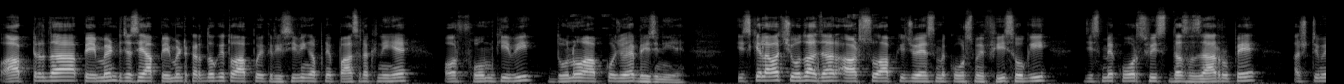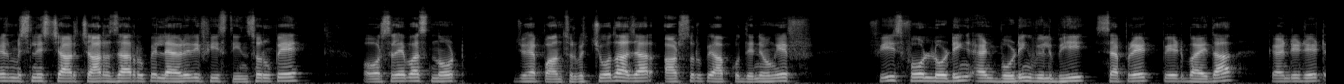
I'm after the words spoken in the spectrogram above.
आफ्टर द पेमेंट जैसे आप पेमेंट कर दोगे तो आपको एक रिसीविंग अपने पास रखनी है और फॉर्म की भी दोनों आपको जो है भेजनी है। इसके अलावा चौदह हज़ार आठ सौ आपकी जो है इसमें कोर्स में फ़ीस होगी। जिसमें कोर्स फ़ीस दस हज़ार रुपये अस्टिमेट मिसलिस चार्ज चार हज़ार रुपये लाइब्रेरी फ़ीस तीन सौ रुपये और सिलेबस नोट जो है पाँच सौ रुपये चौदह हज़ार आठ सौ रुपये आपको देने होंगे। Fees for lodging and boarding will भी separate paid by the candidate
